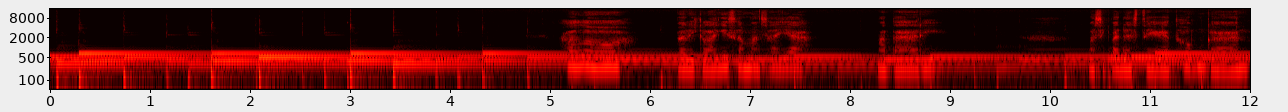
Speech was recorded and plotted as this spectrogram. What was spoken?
Halo, balik lagi sama saya, Matahari. Masih pada stay at home kan?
